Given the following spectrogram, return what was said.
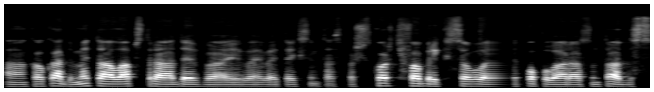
kaut kāda metāla apstrāde vai, vai, vai teiksim, tās pašas korķu fabrikas savulaik populārās un tādas.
